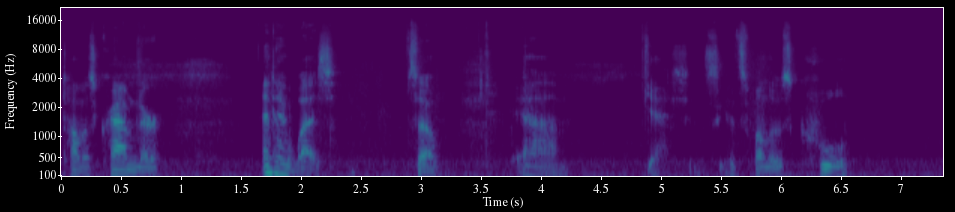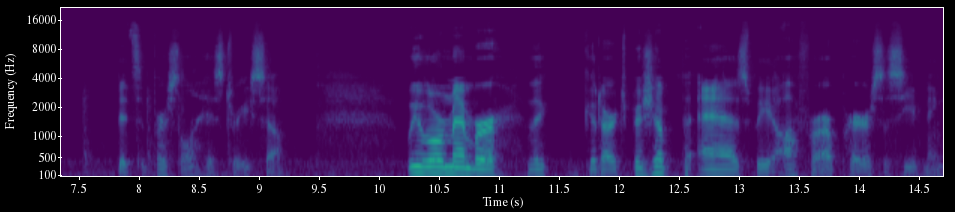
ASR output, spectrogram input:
Thomas Cranmer, and I was. So, um, yes, it's it's one of those cool bits of personal history. So, we will remember the good Archbishop as we offer our prayers this evening.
